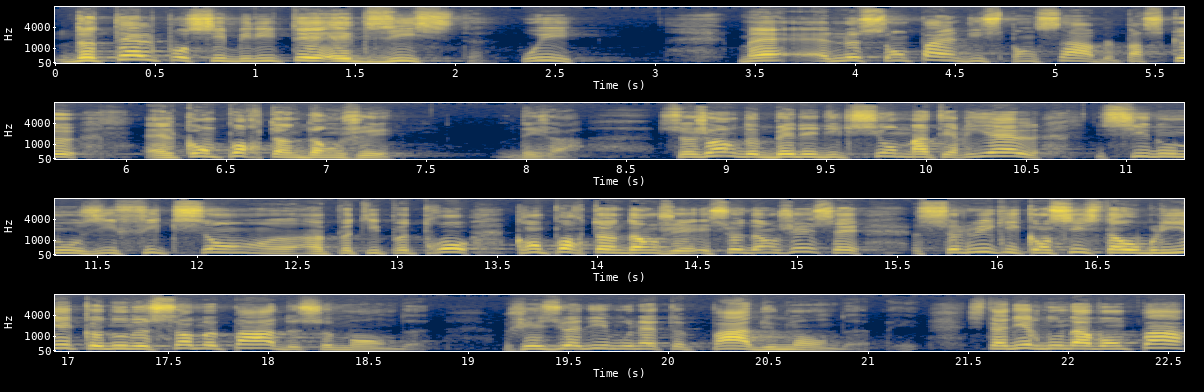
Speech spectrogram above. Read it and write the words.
de telles possibilités existent, oui, mais elles ne sont pas indispensables, parce qu'elles comportent un danger, déjà. Ce genre de bénédiction matérielle, si nous nous y fixons euh, un petit peu trop, comporte un danger. Et ce danger, c'est celui qui consiste à oublier que nous ne sommes pas de ce monde. Jésus a dit, vous n'êtes pas du monde. C'est-à-dire, nous n'avons pas,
